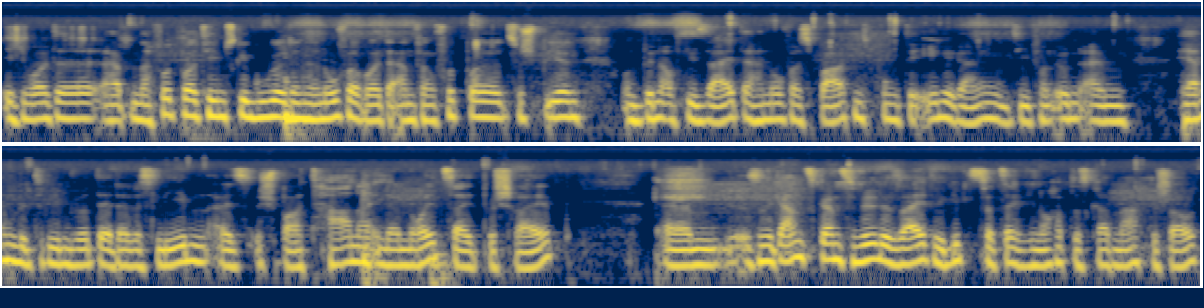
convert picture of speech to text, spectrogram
Ich wollte, habe nach Footballteams gegoogelt in Hannover, wollte anfangen Football zu spielen und bin auf die Seite hannoverspartans.de gegangen, die von irgendeinem Herren betrieben wird, der da das Leben als Spartaner in der Neuzeit beschreibt. Ähm, ist eine ganz, ganz wilde Seite, gibt es tatsächlich noch, habe das gerade nachgeschaut.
